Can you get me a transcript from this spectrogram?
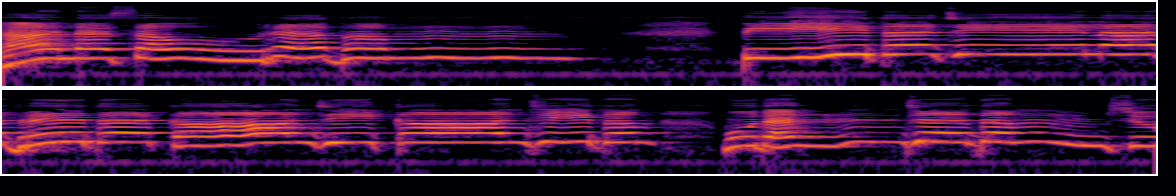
घनसौरभम् पीतचीलधृत काञ्जि काञ्जितम् मुदञ्जदंशु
